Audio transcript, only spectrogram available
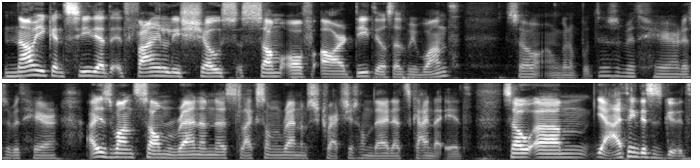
now you can see that it finally shows some of our details that we want. So I'm gonna put this a bit here, this a bit here. I just want some randomness, like some random scratches on there. That's kind of it. So um, yeah, I think this is good.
